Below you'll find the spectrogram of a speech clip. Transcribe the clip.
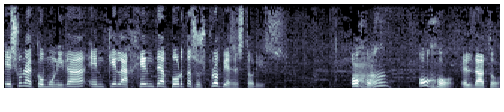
es una comunidad en que la gente aporta sus propias stories. Ojo, Ah. ojo el dato.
